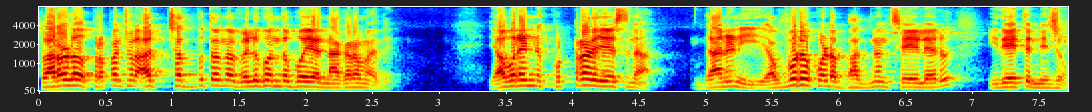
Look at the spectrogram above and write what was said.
త్వరలో ప్రపంచంలో అత్యద్భుతంగా వెలుగొందబోయే నగరం అది. ఎవరెన్ని కుట్రలు చేసినా దానిని ఎవ్వరూ కూడా భగ్నం చేయలేరు. ఇదైతే నిజం.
